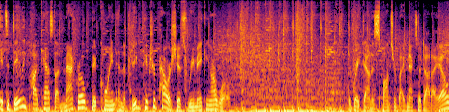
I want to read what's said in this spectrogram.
It's a daily podcast on macro, Bitcoin, and the big picture power shifts remaking our world. The Breakdown is sponsored by Nexo.io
